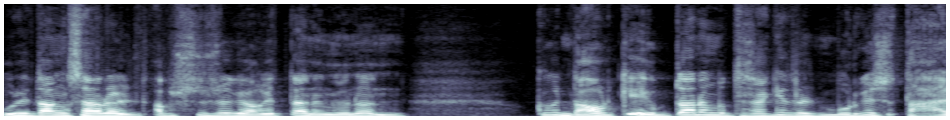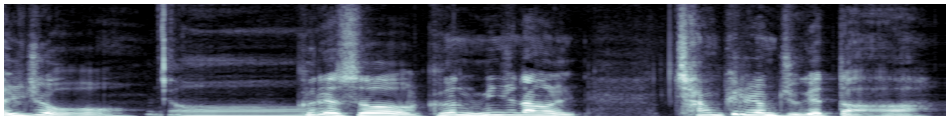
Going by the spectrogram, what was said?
우리 당사를 압수수색하겠다는 거는 그 나올 게 없다는 것도 자기들 모르겠어 다 알죠. 어. 그래서 그건 민주당을 창피를 좀 주겠다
